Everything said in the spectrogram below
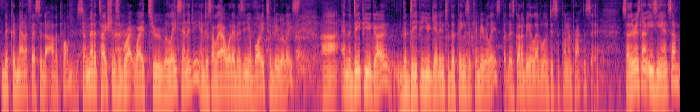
that could manifest into other problems. So meditation is a great way to release energy and just allow whatever's in your body to be released. Uh, and the deeper you go, the deeper you get into the things that can be released, but there's got to be a level of discipline and practice there. So there is no easy answer.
